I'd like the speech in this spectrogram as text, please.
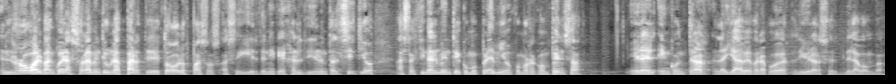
el robo al banco era solamente una parte de todos los pasos a seguir. Tenía que dejar el dinero en tal sitio hasta finalmente como premio, como recompensa, era el encontrar la llave para poder librarse de la bomba.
